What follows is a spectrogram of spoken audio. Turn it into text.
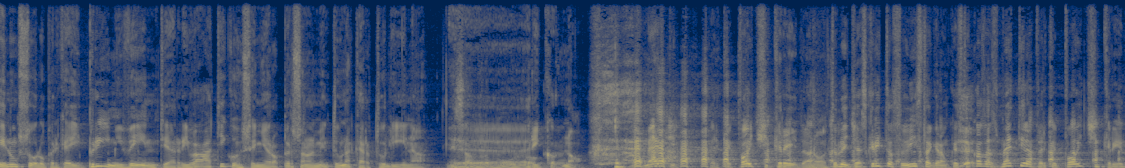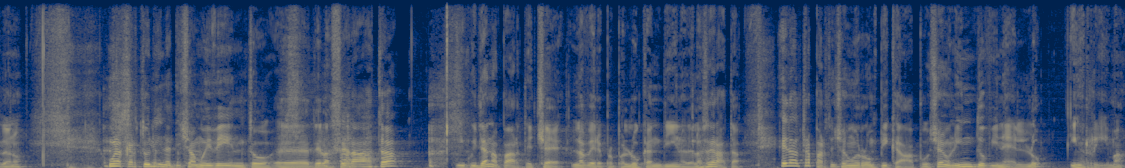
E non solo, perché ai primi 20 arrivati consegnerò personalmente una cartolina. Sandra Bullock. rico- no, smetti perché poi ci credono. Te l'hai già scritto su Instagram questa cosa, smettila perché poi ci credono. Una cartolina, diciamo, evento eh, della serata. In cui da una parte c'è la vera e propria locandina della serata e dall'altra parte c'è un rompicapo, c'è un indovinello in rima,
